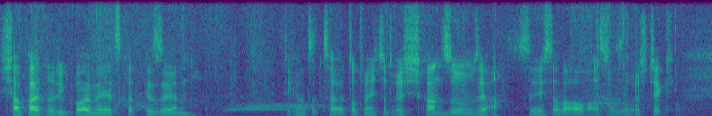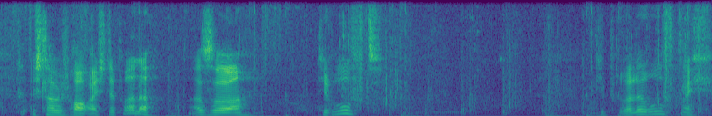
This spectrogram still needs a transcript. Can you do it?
Ich habe halt nur die Bäume jetzt gerade gesehen. Die ganze Zeit. Dort, wenn ich dort richtig ranzoome, ja, sehe ich es aber auch aus so richtig. Ich glaube, ich brauche echt eine Brille. Also, die ruft. Die Brille ruft mich.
